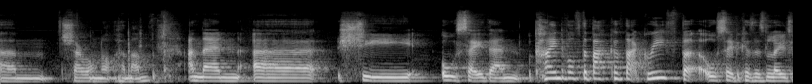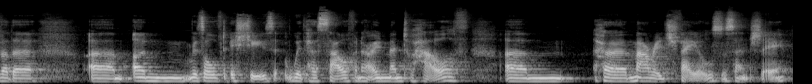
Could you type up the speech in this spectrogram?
um, Cheryl, not her mum. And then uh, she also then, kind of off the back of that grief, but also because there's loads of other um, unresolved issues with herself and her own mental health, um, her marriage fails essentially.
